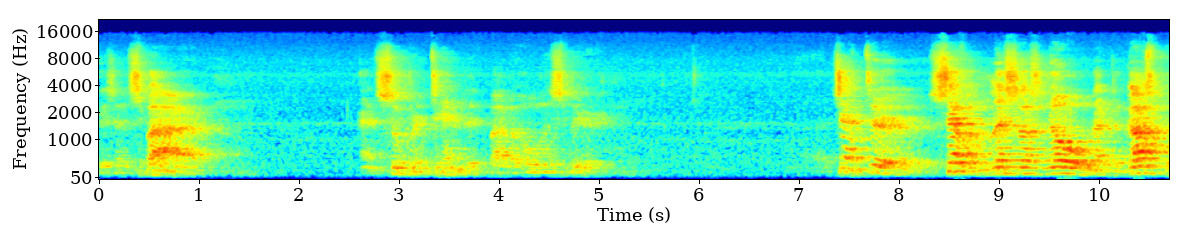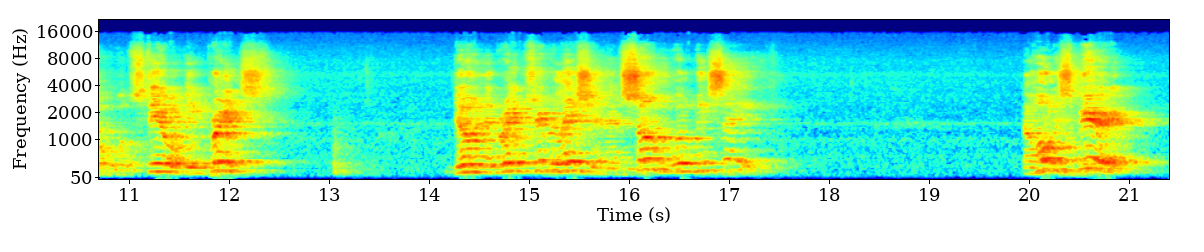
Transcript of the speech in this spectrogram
is inspired and superintended by the Holy Spirit. Chapter 7 lets us know that the gospel will still be preached during the great tribulation and some will be saved. The Holy Spirit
